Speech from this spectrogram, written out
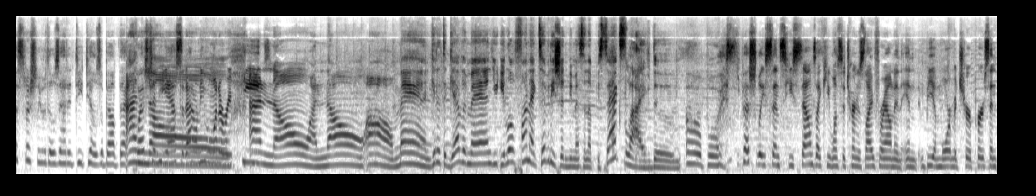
especially with those added details about that I question know. he asked that I don't even want to repeat. I know, I know. Oh man, get it together, man. You, your little fun activity shouldn't be messing up your sex life, dude. Oh boy, especially since he sounds like he wants to turn his life around and, and be a more mature person.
